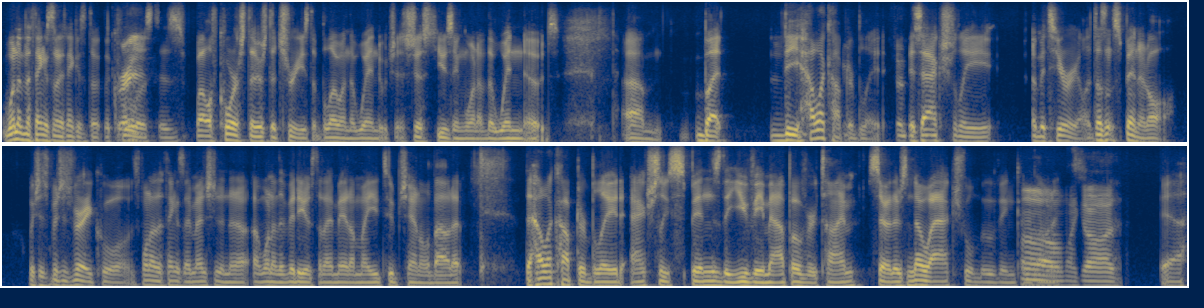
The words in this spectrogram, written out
one of the things that i think is the, the coolest is well of course there's the trees that blow in the wind which is just using one of the wind nodes. Um, but the helicopter blade is actually a material. It doesn't spin at all which is which is very cool. It's one of the things i mentioned in a, a, one of the videos that i made on my youtube channel about it. The helicopter blade actually spins the uv map over time so there's no actual moving components. oh my god. Yeah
